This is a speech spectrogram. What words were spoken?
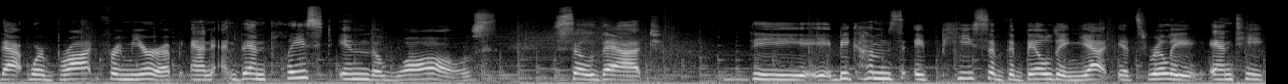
that were brought from Europe and then placed in the walls so that the it becomes a piece of the building, yet it's really antique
